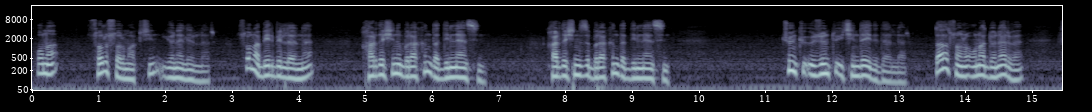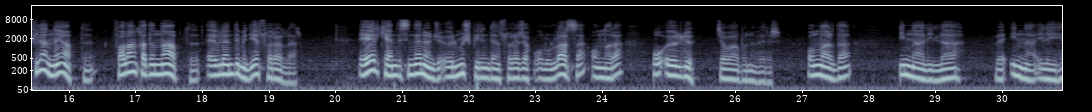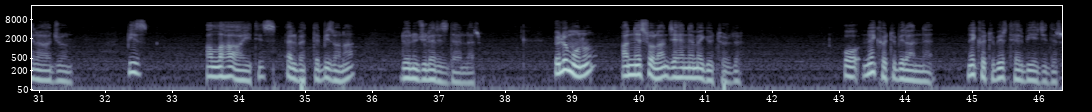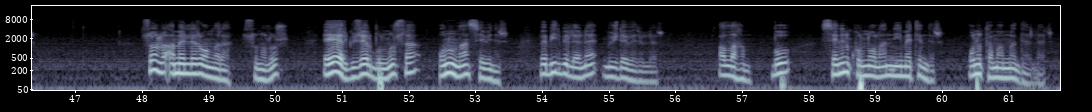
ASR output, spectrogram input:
Ona soru sormak için yönelirler. Sonra birbirlerine kardeşini bırakın da dinlensin. Kardeşinizi bırakın da dinlensin. Çünkü üzüntü içindeydi derler. Daha sonra ona döner ve filan ne yaptı, falan kadın ne yaptı, evlendi mi diye sorarlar. Eğer kendisinden önce ölmüş birinden soracak olurlarsa onlara o öldü cevabını verir. Onlar da inna lillah ve inna ileyhi raciun. Biz Allah'a aitiz. Elbette biz ona dönücüleriz derler. Ölüm onu annesi olan cehenneme götürdü. O ne kötü bir anne, ne kötü bir terbiyecidir. Sonra amelleri onlara sunulur. Eğer güzel bulunursa onunla sevinir ve birbirlerine müjde verirler. Allah'ım bu senin kuluna olan nimetindir. Onu tamamla derler.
